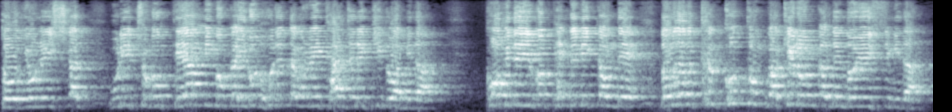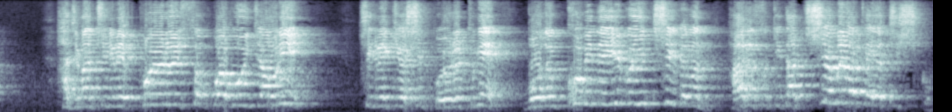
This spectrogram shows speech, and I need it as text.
더욱이 오늘 이 시간 우리 조국 대한민국과 이곳 호주 땅을 위해 간절히 기도합니다. 코비드19 팬데믹 가운데 너무나도 큰 고통과 괴로움 가운데 놓여 있습니다. 하지만 주님의 보혈을 선포하고 있자오니 주님의 귀하신 보혈을 통해 모든 코비드19 이 질병은 하루속히 다 취업을 하게 하여 주시고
